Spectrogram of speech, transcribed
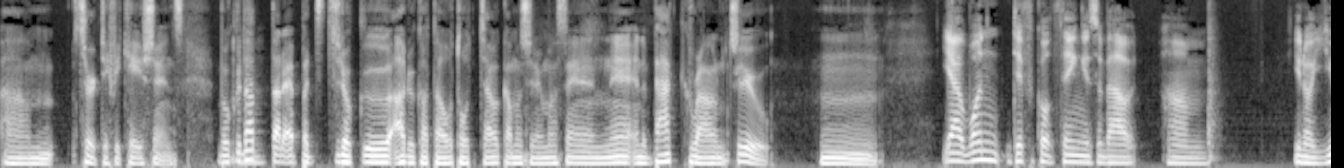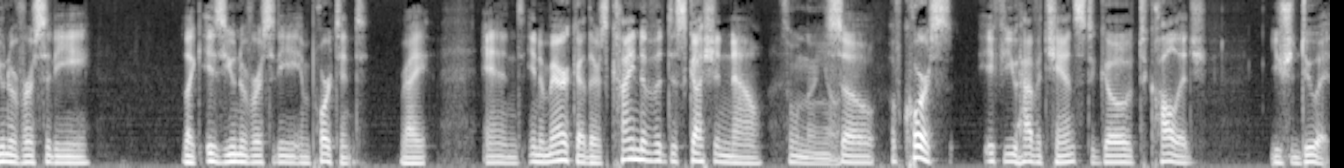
um, certifications. 僕だったらやっぱ実力ある方を取っちゃうかもしれませんね。And the background too. Yeah, one difficult thing is about, um, you know, university. Like, is university important, right? And in America, there's kind of a discussion now. So, of course, if you have a chance to go to college, you should do it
